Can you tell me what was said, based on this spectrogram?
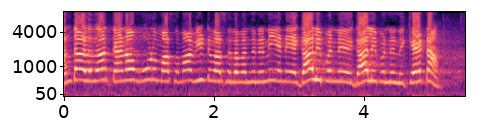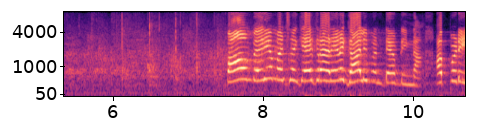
அந்த ஆள் தான் தினம் மூணு மாசமா வீட்டு வாசல்ல வந்து நின்று என்னைய காலி பண்ணு காலி பண்ணுன்னு கேட்டான். பாவம் பெரிய மனுஷன் கேட்கிறாரேன்னு காலி பண்ணிட்டேன் அப்படின்னா. அப்படி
